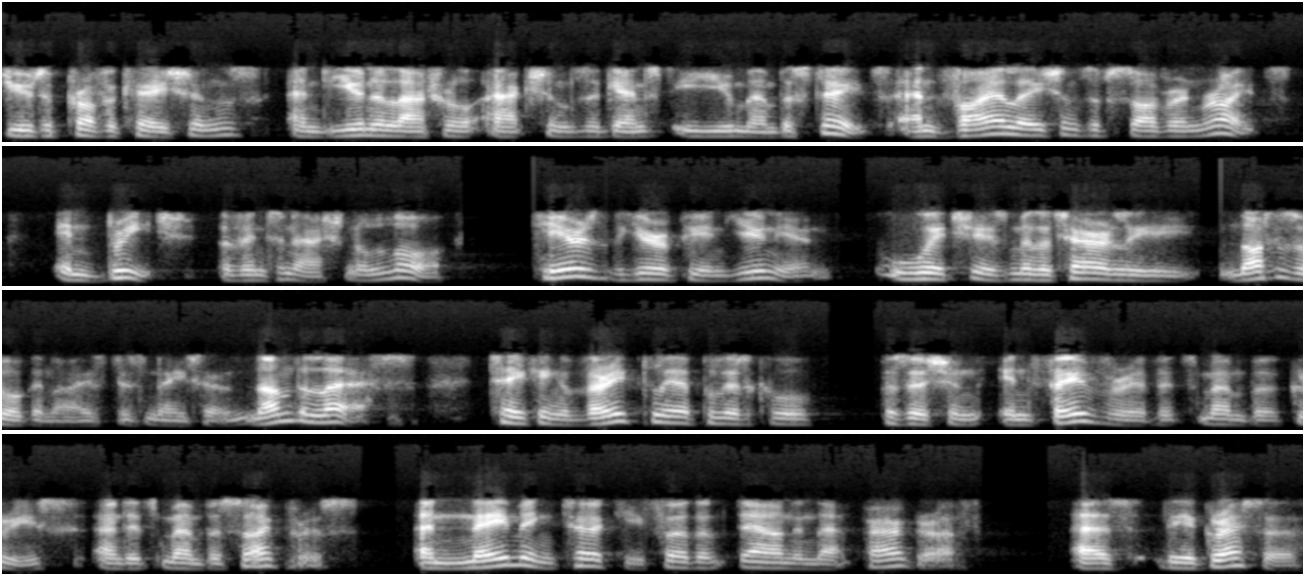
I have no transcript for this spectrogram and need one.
due to provocations and unilateral actions against EU member states and violations of sovereign rights in breach of international law. Here's the European Union, which is militarily not as organized as NATO, nonetheless taking a very clear political position in favor of its member Greece and its member Cyprus, and naming Turkey further down in that paragraph as the aggressor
